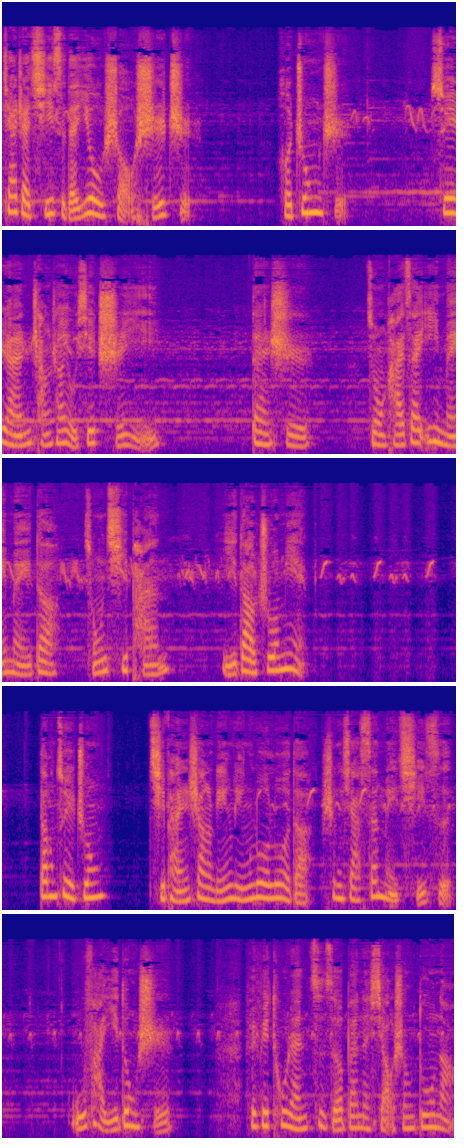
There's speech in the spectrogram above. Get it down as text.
夹着棋子的右手食指和中指，虽然常常有些迟疑，但是。总还在一枚枚的从棋盘移到桌面。当最终棋盘上零零落落的剩下三枚棋子，无法移动时，菲菲突然自责般的小声嘟囔：“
